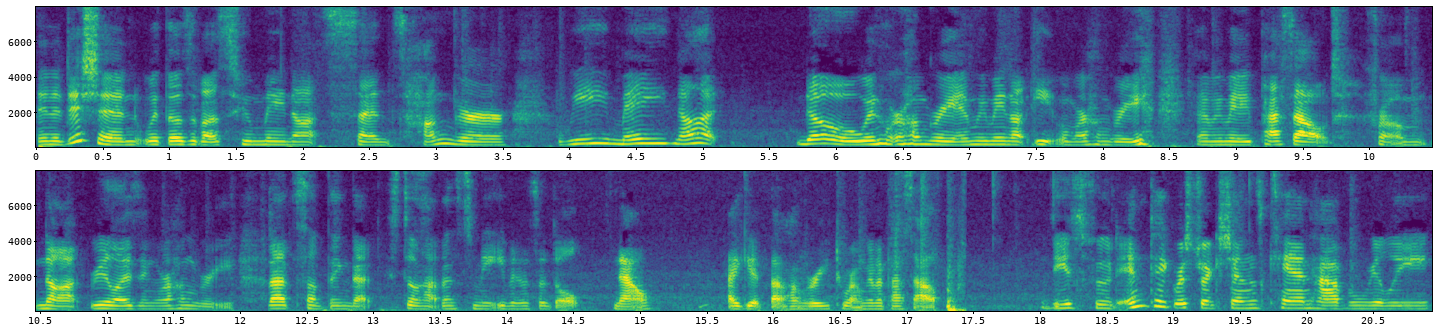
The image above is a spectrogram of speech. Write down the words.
In addition, with those of us who may not sense hunger, we may not know when we're hungry and we may not eat when we're hungry and we may pass out from not realizing we're hungry. That's something that still happens to me even as an adult now. I get that hungry to where I'm going to pass out. These food intake restrictions can have really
